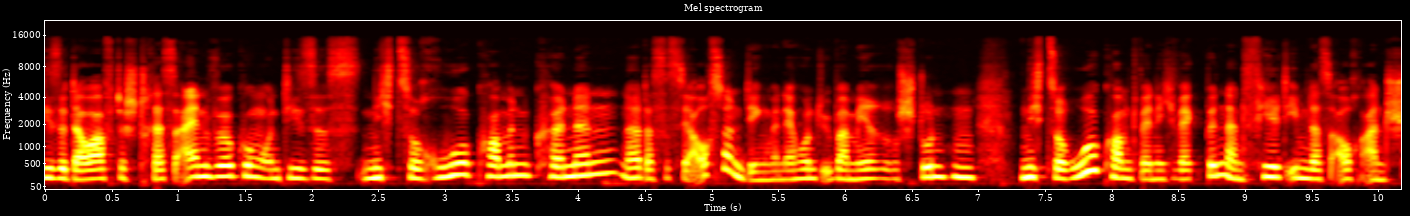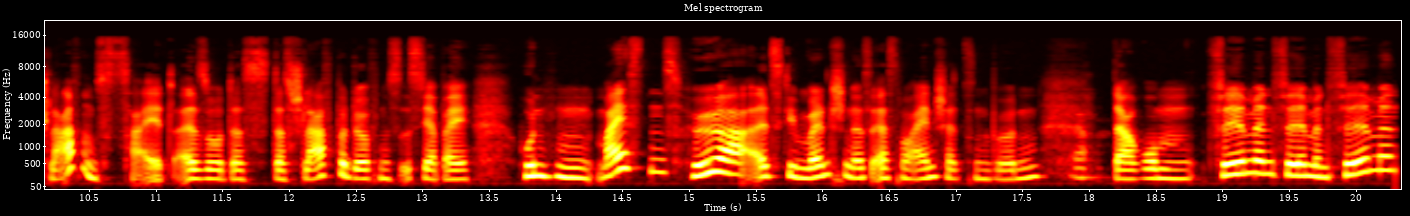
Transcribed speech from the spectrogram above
diese dauerhafte Stresseinwirkung und dieses nicht zur Ruhe kommen können, ne, das ist ja auch so ein Ding, wenn der Hund über mehrere Stunden nicht zur Ruhe kommt, wenn ich weg bin, dann fehlt ihm das auch an Schlafenszeit. Also das, das Schlafbedürfnis ist ja bei Hunden meistens höher, als die Menschen es erstmal einschätzen würden. Ja. Darum filmen, filmen, filmen.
